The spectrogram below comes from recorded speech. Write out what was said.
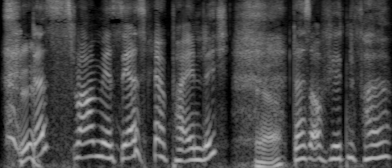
Schön. Das war mir sehr, sehr peinlich. Ja. Das auf jeden Fall.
